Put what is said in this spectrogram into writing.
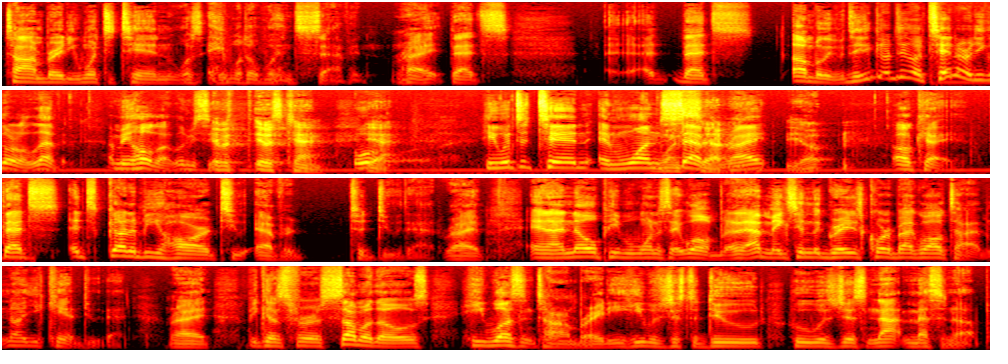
Tom Brady went to 10, was able to win seven, right? That's, uh, that's unbelievable. Did he go to 10 or did he go to 11? I mean, hold on. Let me see. It was, it was 10. Well, yeah. He went to 10 and won, won seven, seven, right? Yep. Okay. That's it's gonna be hard to ever to do that, right? And I know people want to say, well, that makes him the greatest quarterback of all time. No, you can't do that, right? Because for some of those, he wasn't Tom Brady. He was just a dude who was just not messing up.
